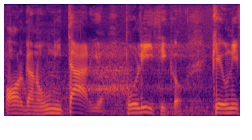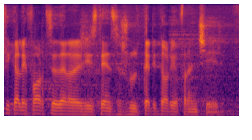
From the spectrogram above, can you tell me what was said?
organo unitario politico che unifica le forze della resistenza sul territorio francese.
